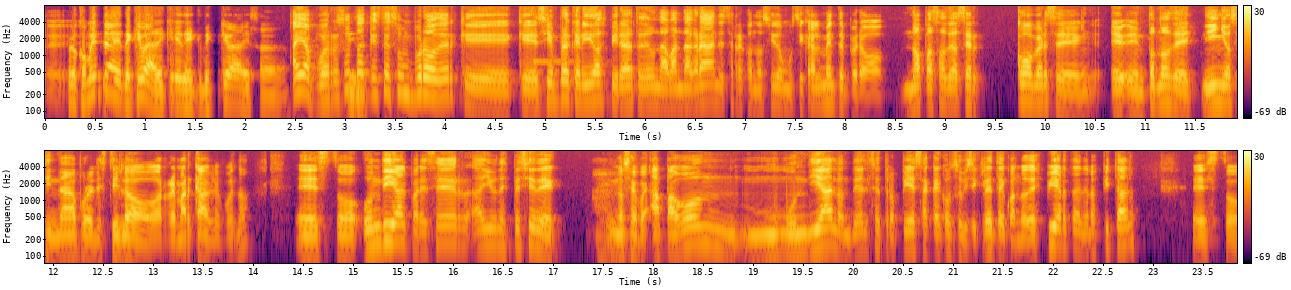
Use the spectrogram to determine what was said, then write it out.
eh. Pero comenta de, de qué va, de qué, de, de qué va esa. Ah, ya, pues resulta Sí. que este es un brother que, que siempre ha querido aspirar a tener una banda grande, ser reconocido musicalmente, pero no ha pasado de hacer covers en, en tonos de niños y nada por el estilo remarcable, pues, ¿no? Esto, un día, al parecer, hay una especie de, no sé, apagón mundial donde él se tropieza, cae con su bicicleta y cuando despierta en el hospital, esto,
